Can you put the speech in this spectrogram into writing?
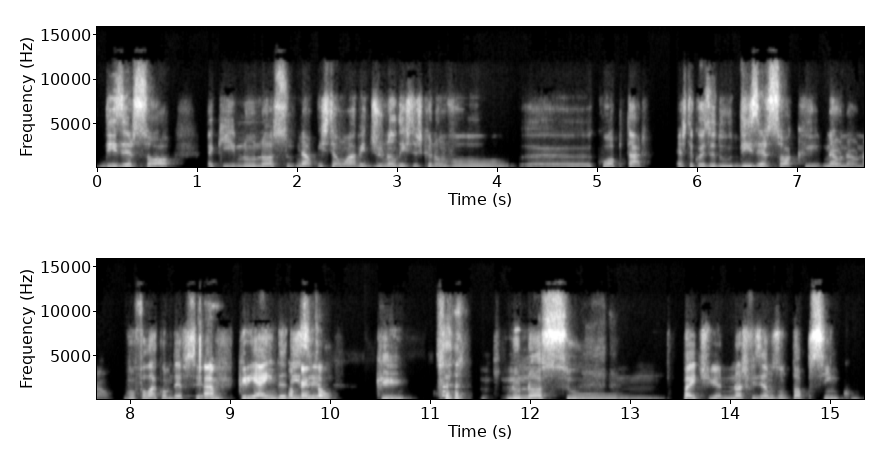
Dizer só aqui no nosso. Não, isto é um hábito de jornalistas que eu não vou cooptar. Esta coisa do dizer só que. Não, não, não. Vou falar como deve ser. Ah, queria ainda okay, dizer então... que no nosso Patreon nós fizemos um top 5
